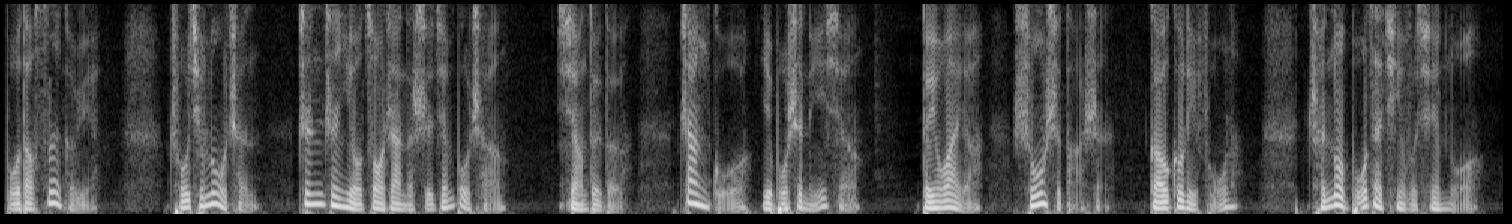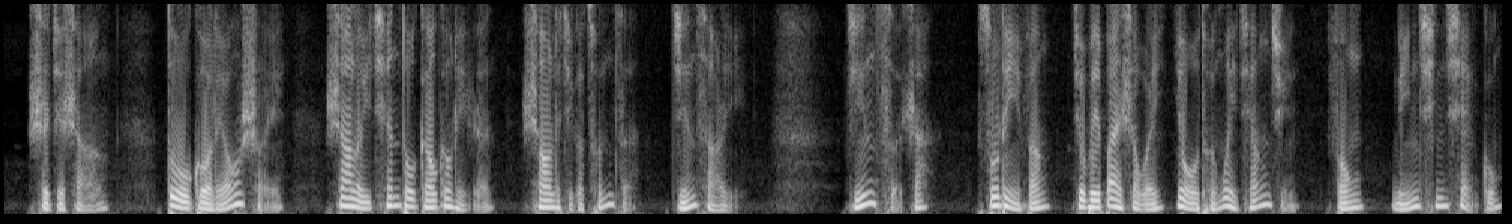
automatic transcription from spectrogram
不到四个月。除去路程，真正有作战的时间不长。相对的，战果也不是理想。对外啊，说是大胜，高句丽服了，承诺不再侵犯暹罗。实际上，渡过辽水，杀了一千多高句丽人。烧了几个村子，仅此而已。仅此战，苏定方就被拜设为右屯卫将军，封临清县公。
